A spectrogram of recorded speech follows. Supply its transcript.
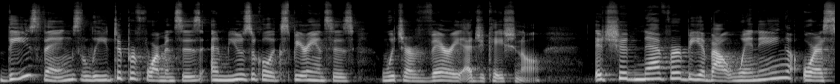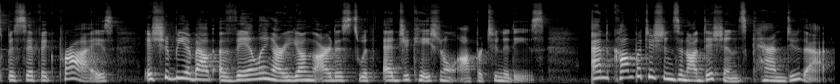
these things lead to performances and musical experiences which are very educational. It should never be about winning or a specific prize. It should be about availing our young artists with educational opportunities. And competitions and auditions can do that.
